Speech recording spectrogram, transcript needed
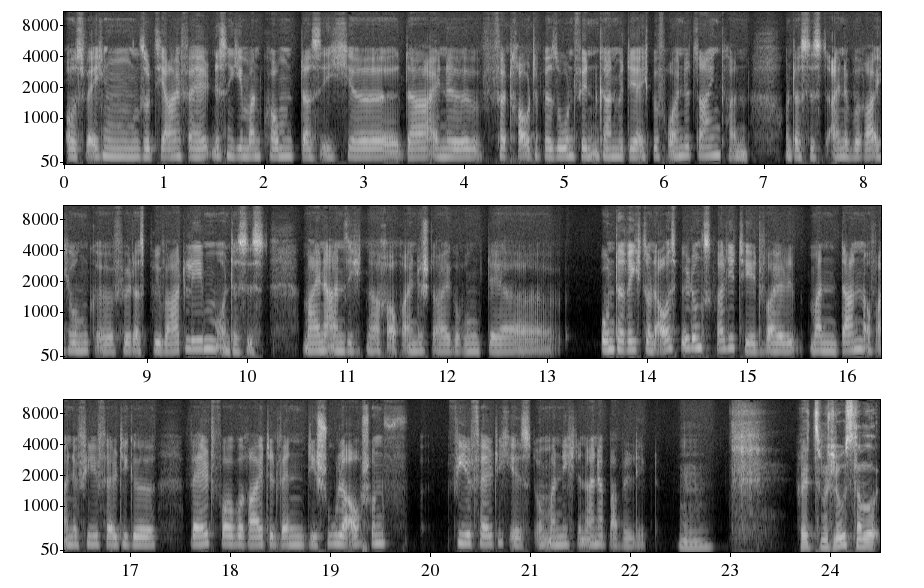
aus welchen sozialen Verhältnissen jemand kommt, dass ich äh, da eine vertraute Person finden kann, mit der ich befreundet sein kann. Und das ist eine Bereicherung äh, für das Privatleben und es ist meiner Ansicht nach auch eine Steigerung der Unterrichts- und Ausbildungsqualität, weil man dann auf eine vielfältige Welt vorbereitet, wenn die Schule auch schon vielfältig ist und man nicht in einer Bubble lebt. Mhm. Ich will zum Schluss nochmal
